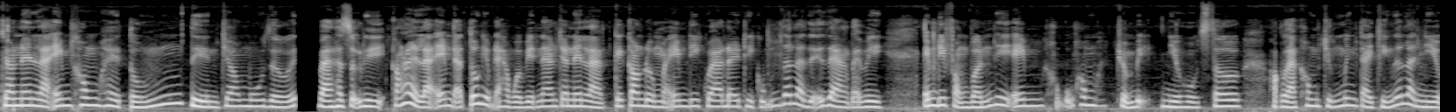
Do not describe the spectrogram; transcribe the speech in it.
Cho nên là em không hề tốn tiền cho môi giới. Và thật sự thì có thể là em đã tốt nghiệp đại học ở Việt Nam cho nên là cái con đường mà em đi qua đây thì cũng rất là dễ dàng. Tại vì em đi phỏng vấn thì em cũng không chuẩn bị nhiều hồ sơ hoặc là không chứng minh tài chính rất là nhiều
